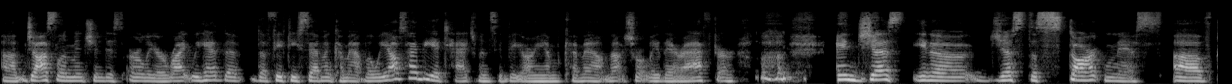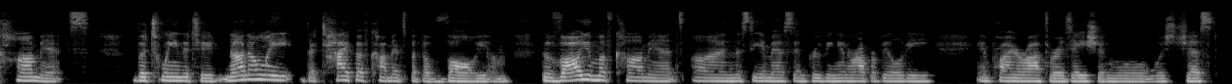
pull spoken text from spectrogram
um, Jocelyn mentioned this earlier, right? We had the the 57 come out, but we also had the attachments NPRM come out not shortly thereafter. and just, you know, just the starkness of comments between the two, not only the type of comments, but the volume, the volume of comments on the CMS improving interoperability and prior authorization rule was just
